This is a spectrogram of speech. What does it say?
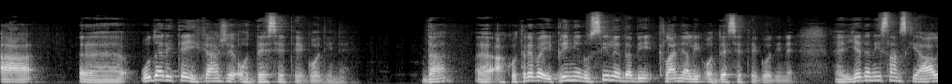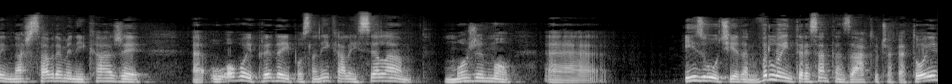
A e, udarite ih kaže od desete godine. Da, ako treba i primjenu sile da bi klanjali od desete godine. jedan islamski alim, naš savremeni, kaže E, u ovoj predaji poslanika ali selam možemo e, izvući jedan vrlo interesantan zaključak, a to je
